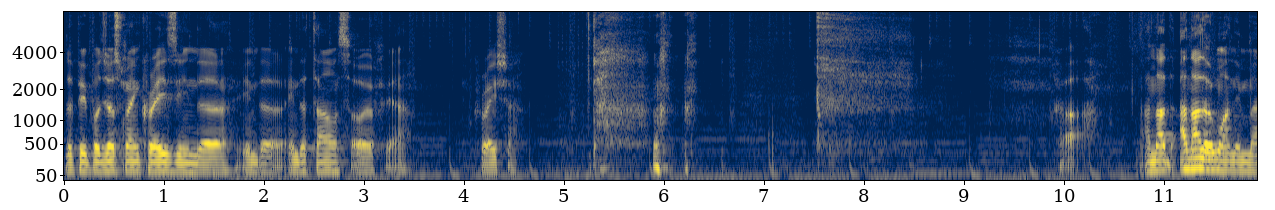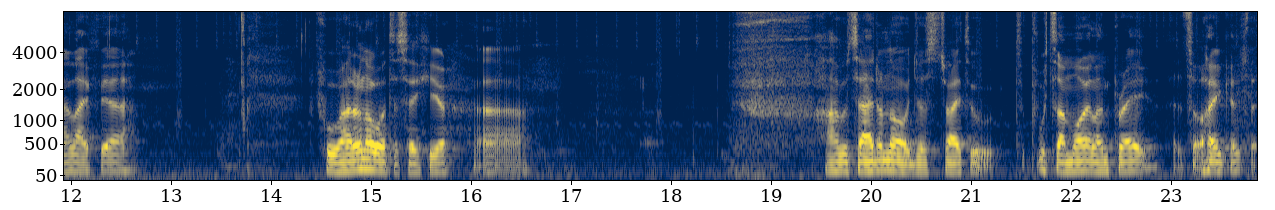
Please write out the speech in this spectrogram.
The people just went crazy in the in the in the town so yeah Croatia. Ah, another another one in my life yeah. Phew, I don't know what to say here uh, I would say I don't know. Just try to, to put some oil and pray. That's all I can say.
